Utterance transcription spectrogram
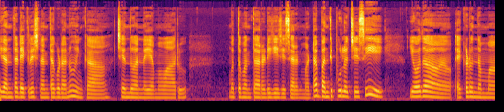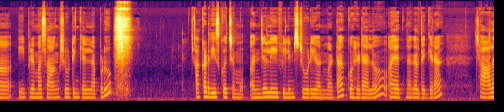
ఇదంతా డెకరేషన్ అంతా కూడాను ఇంకా చందు అన్నయ్య అమ్మవారు మొత్తం అంతా రెడీ చేసేసారనమాట బంతిపూలు వచ్చేసి యోధ ఎక్కడుందమ్మా ఈ ప్రేమ సాంగ్ షూటింగ్కి వెళ్ళినప్పుడు అక్కడ తీసుకొచ్చాము. అంజలి ఫిలిం స్టూడియో అనమాట కొహెడాలో ఆయత్ నగర్ దగ్గర. చాలా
